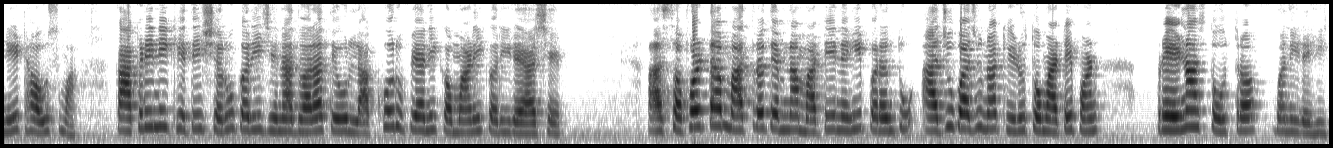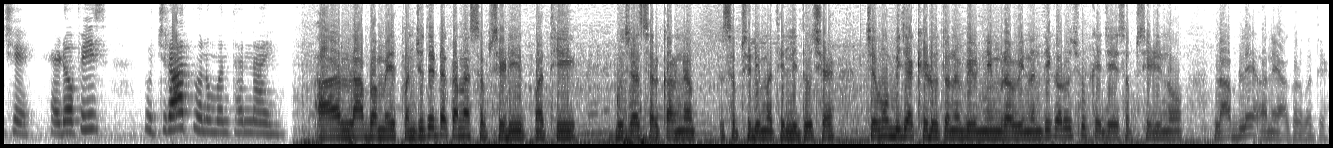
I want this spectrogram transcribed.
નેટ હાઉસમાં કાકડીની ખેતી શરૂ કરી, જેના દ્વારા તેઓ લાખો રૂપિયાની કમાણી કરી રહ્યા છે. આ સફળતા માત્ર તેમના માટે નહીં, પરંતુ આજુબાજુના ખેડૂતો માટે પણ પ્રેરણા સ્ત્રોત બની રહી છે. Head office Gujarat, Manumanthan nine. આ લાભ અમે પંચોતેર ટકાના સબસિડીમાંથી ગુજરાત સરકારના સબસિડીમાંથી લીધો છે. જે હું બીજા ખેડૂતોને નિમ્ર વિનંતી કરું છું કે જે સબસિડીનો લાભ લે અને આગળ વધે.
